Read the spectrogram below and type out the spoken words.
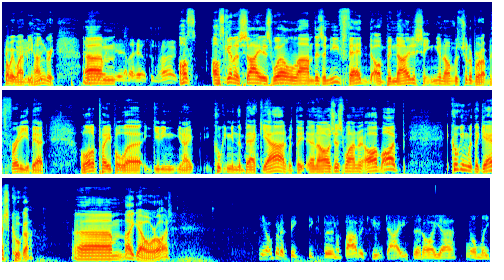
Probably won't be hungry. Um, out of house and home. I was, I was going to say as well, um, there's a new fad I've been noticing, and I was sort of brought up with Freddie about a lot of people uh, getting, you know, cooking in the backyard with the, and I was just wondering, I, I cooking with the gas cooker, um, they go all right. Yeah, I've got a big six burner barbecue day that I uh, normally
